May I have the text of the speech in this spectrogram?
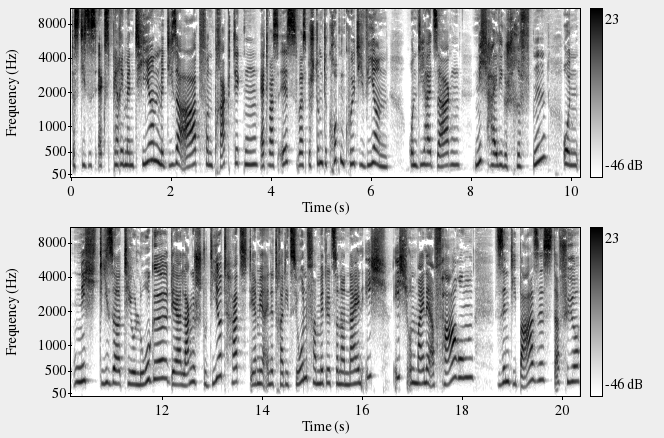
dass dieses Experimentieren mit dieser Art von Praktiken etwas ist, was bestimmte Gruppen kultivieren und die halt sagen, nicht heilige Schriften und nicht dieser Theologe, der lange studiert hat, der mir eine Tradition vermittelt, sondern nein, ich, ich und meine Erfahrungen sind die Basis dafür.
